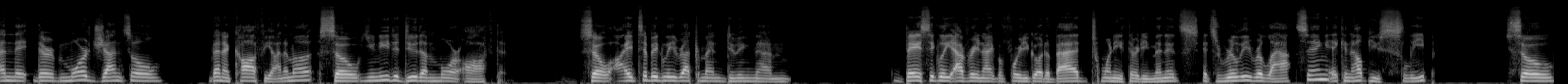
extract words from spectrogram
and they, they're more gentle than a coffee enema. So you need to do them more often. So I typically recommend doing them basically every night before you go to bed, 20, 30 minutes. It's really relaxing. It can help you sleep. So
